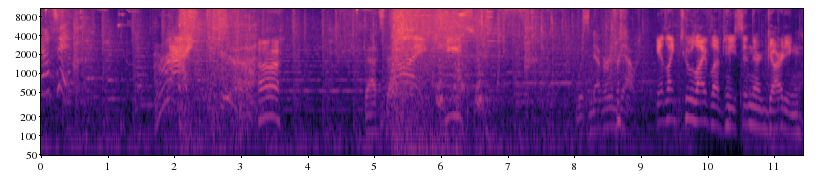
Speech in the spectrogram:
That's it. Uh, That's that. die! Jeez. Was never in doubt. He had like two life left, and he's sitting there guarding.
